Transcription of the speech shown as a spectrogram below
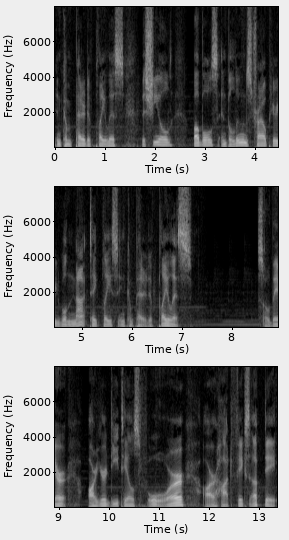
in competitive playlists. The shield, bubbles, and balloons trial period will not take place in competitive playlists. So, there are your details for our hot fix update.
